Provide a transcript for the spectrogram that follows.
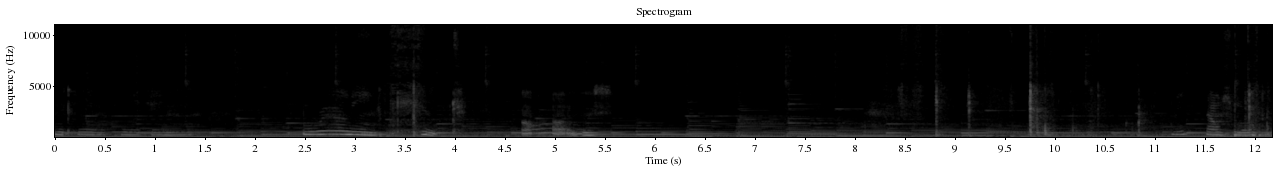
into looking really cute arms. That was.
